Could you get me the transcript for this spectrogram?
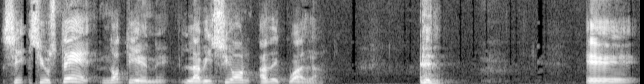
si, si usted no tiene la visión adecuada Eh,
